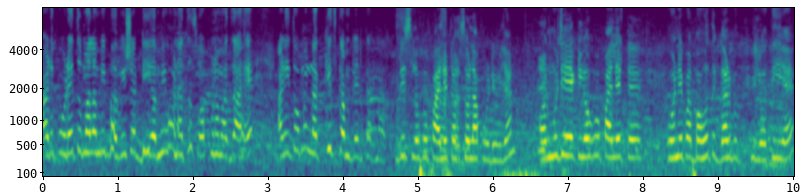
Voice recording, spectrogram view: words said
आणि पुढे तुम्हाला मी भविष्यात डी एम ई होण्याचं स्वप्न माझं आहे. आणि तो मी नक्कीच कंप्लीट करणार. This loco pilot of Solapur division और मुझे एक लोको पायलट होने पर बहुत गर्व फील होती है.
